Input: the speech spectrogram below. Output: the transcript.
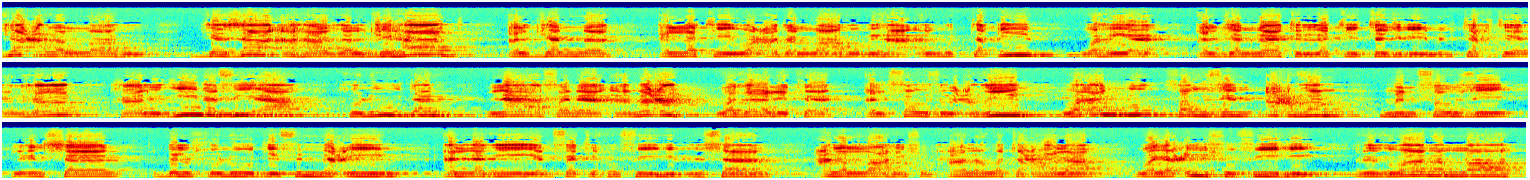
جعل الله جزاء هذا الجهاد الجنة التي وعد الله بها المتقين وهي الجنات التي تجري من تحتها الأنهار خالدين فيها خلودا لا فناء معه وذلك الفوز العظيم. وأي فوز أعظم من فوز الإنسان بالخلود في النعيم الذي ينفتح فيه الإنسان على الله سبحانه وتعالى. ويعيش فيه رضوان الله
